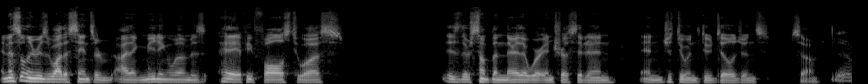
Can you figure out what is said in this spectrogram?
And that's the only reason why the Saints are, I think, meeting with him is, hey, if he falls to us, is there something there that we're interested in, and just doing due diligence. So Yeah,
